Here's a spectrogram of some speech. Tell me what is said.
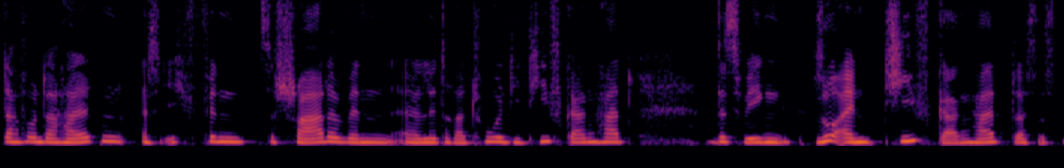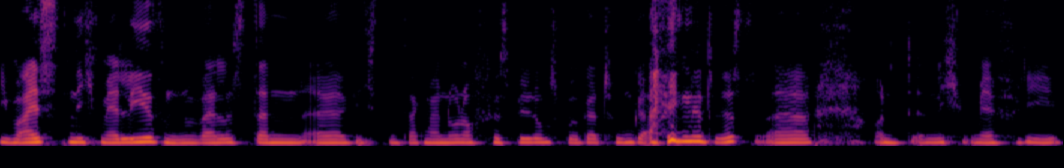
darf unterhalten. Es- Ich finde es schade, wenn äh, Literatur, die Tiefgang hat, deswegen so einen Tiefgang hat, dass es die meisten nicht mehr lesen, weil es dann, äh, ich sag mal, nur noch fürs Bildungsbürgertum geeignet ist äh, und nicht mehr für die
